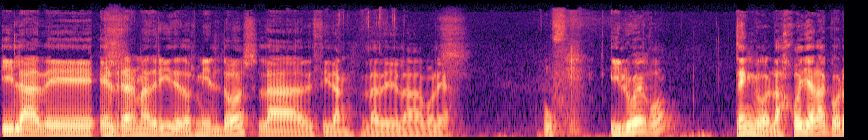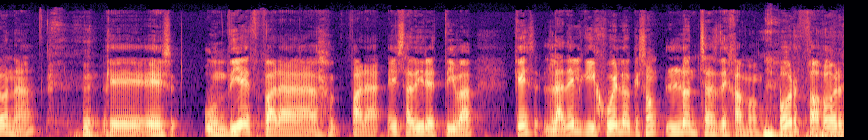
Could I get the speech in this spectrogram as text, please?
Y la de el Real Madrid de 2002, la de Zidane, la de la volea. Uf, Y luego tengo la joya la corona, que es un 10 para, para esa directiva, que es la del guijuelo, que son lonchas de jamón. Por favor,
